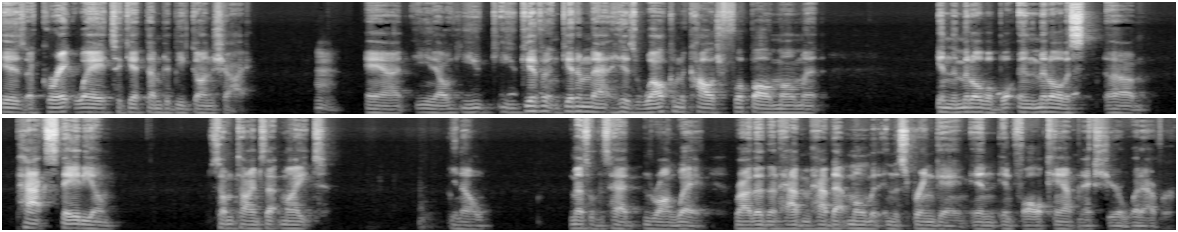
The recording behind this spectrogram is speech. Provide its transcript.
is a great way to get them to be gun shy. And you know, you you give him get him that his welcome to college football moment in the middle of a in the middle of a um, packed stadium. Sometimes that might, you know, mess with his head in the wrong way, rather than have him have that moment in the spring game in in fall camp next year, whatever.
